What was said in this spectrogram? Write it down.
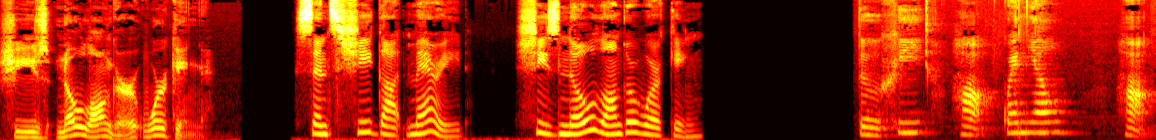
she's no longer working. Since she got married, she's no longer working. Từ khi họ quen nhau, họ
